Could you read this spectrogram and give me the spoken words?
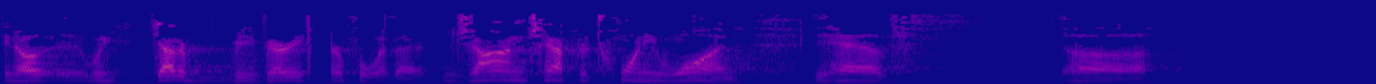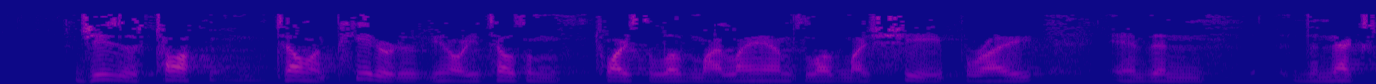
you know, we got to be very careful with that. John chapter 21, you have uh, Jesus talk, telling Peter, to, you know, he tells him twice to love my lambs, love my sheep, right? And then the next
